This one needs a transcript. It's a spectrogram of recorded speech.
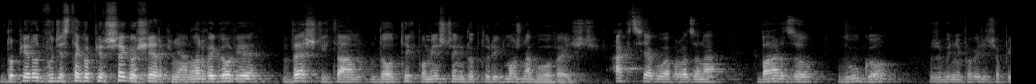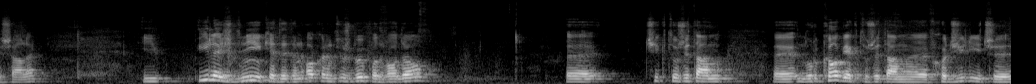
dopiero 21 sierpnia Norwegowie weszli tam do tych pomieszczeń, do których można było wejść. Akcja była prowadzona bardzo długo, żeby nie powiedzieć opieszale. I ileś dni, kiedy ten okręt już był pod wodą, ci, którzy tam, nurkowie, którzy tam wchodzili, czy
